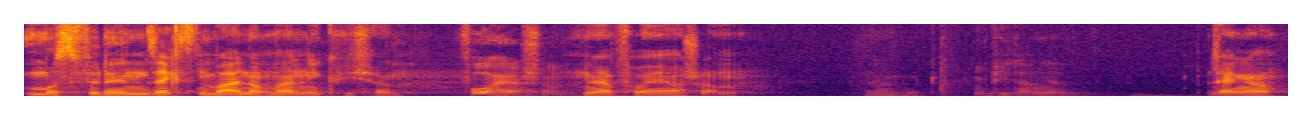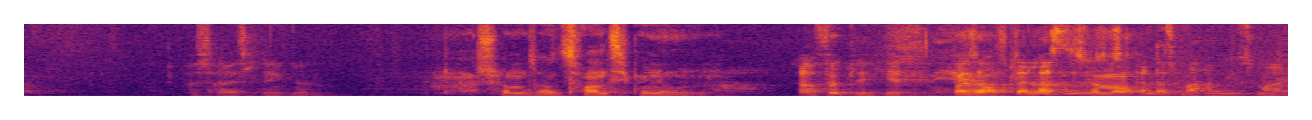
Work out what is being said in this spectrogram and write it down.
muss für den sechsten Wein nochmal in die Küche. Vorher schon? Ja, vorher schon. Na gut. Wie lange? Länger. Was heißt länger? Schon so 20 Minuten. Ach, wirklich jetzt? Pass auf, dann lassen Sie es anders machen diesmal.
